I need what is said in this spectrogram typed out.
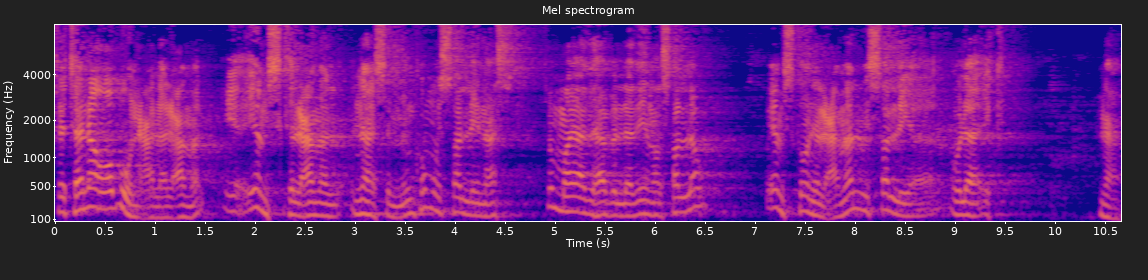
تتناوبون على العمل. يمسك العمل ناس منكم ويصلي ناس ثم يذهب الذين صلوا ويمسكون العمل ويصلي أولئك. نعم.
